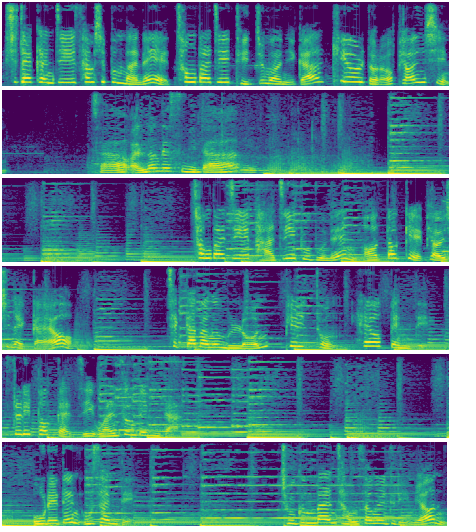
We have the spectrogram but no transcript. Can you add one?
시작한 지 30분 만에 청바지 뒷주머니가 키홀더로 변신. 자, 완성됐습니다. 청바지의 바지 부분은 어떻게 변신할까요? 책가방은 물론 필통, 헤어밴드, 슬리퍼까지 완성됩니다. 오래된 우산 등 조금만 정성을 들이면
